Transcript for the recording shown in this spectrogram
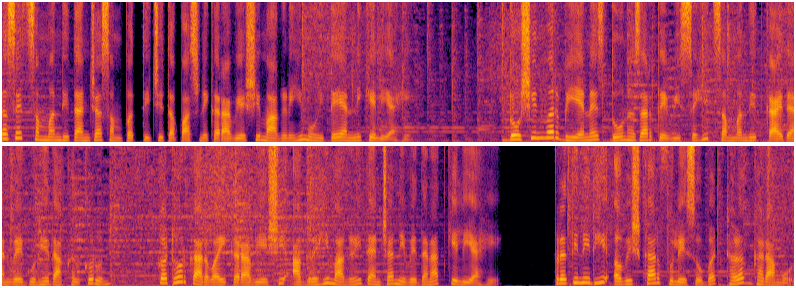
तसेच संबंधितांच्या संपत्तीची तपासणी करावी अशी मागणीही मोहिते यांनी केली आहे. दोषींवर बीएनएस दोन हजार तेवीस सहित संबंधित कायद्यान्वये गुन्हे दाखल करून कठोर कारवाई करावी अशी आग्रही मागणी त्यांच्या निवेदनात केली आहे. प्रतिनिधी अविष्कार फुलेसोबत ठळक घडामोड.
